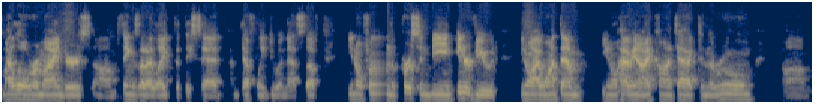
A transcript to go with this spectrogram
my little reminders, um, things that I like that they said. I'm definitely doing that stuff. You know, from the person being interviewed, you know, I want them, you know, having eye contact in the room, um,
